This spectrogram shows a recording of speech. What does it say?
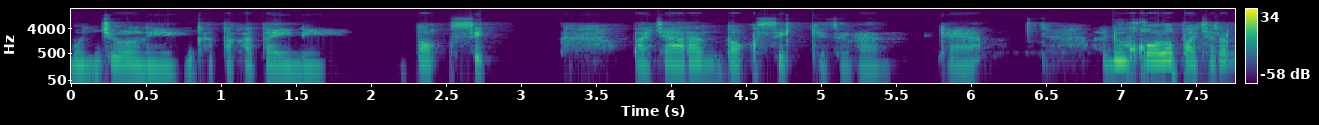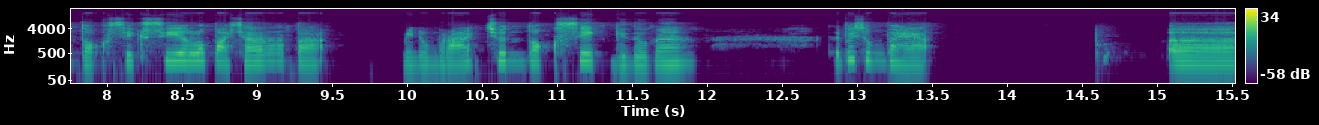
muncul nih kata-kata ini, toxic, pacaran toxic gitu kan. Kayak, aduh lo pacaran toxic sih, lo pacaran apa minum racun toxic gitu kan. Tapi sumpah ya, uh,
